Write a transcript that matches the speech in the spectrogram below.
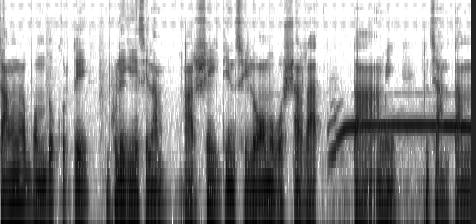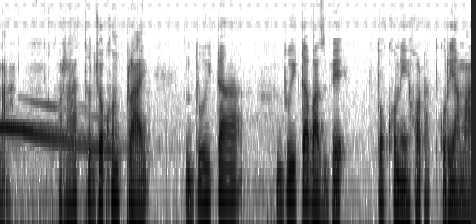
জানলা বন্ধ করতে ভুলে গিয়েছিলাম, আর সেই দিন ছিল অমাবস্যার রাত, তা আমি জানতাম না। রাত যখন প্রায় দুইটা দুইটা বাজবে তখনই হঠাৎ করে আমার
